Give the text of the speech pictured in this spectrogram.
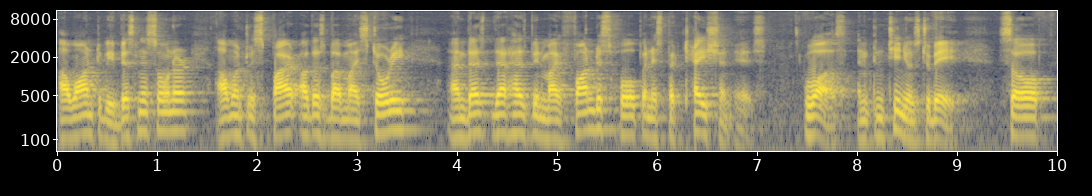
I want to be a business owner. I want to inspire others by my story and that, that has been my fondest hope and expectation is, was, and continues to be. So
